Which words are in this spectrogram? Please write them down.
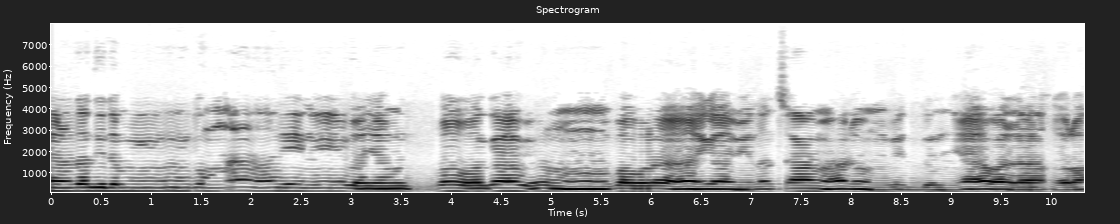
يرتد منكم عن دينه فيمت وهو كافر فأولئك حبطت أعمالهم في الدنيا والآخرة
